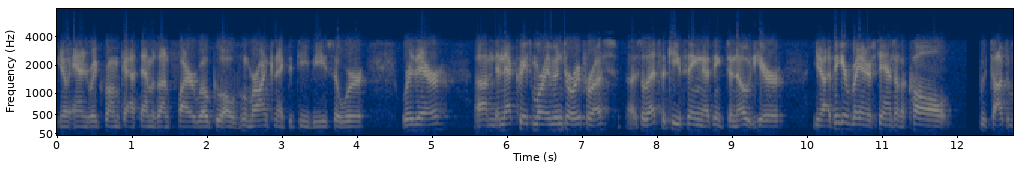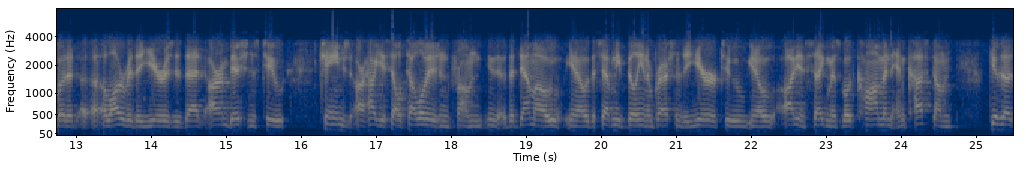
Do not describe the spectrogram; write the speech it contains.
you know Android, Chromecast, Amazon Fire, Roku, all of whom are on connected TVs. So we're we're there, um, and that creates more inventory for us. Uh, so that's the key thing I think to note here. You know, I think everybody understands on the call. We've talked about it a, a lot over the years. Is that our ambitions to change our how you sell television from the demo, you know, the 70 billion impressions a year to, you know, audience segments, both common and custom, gives us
